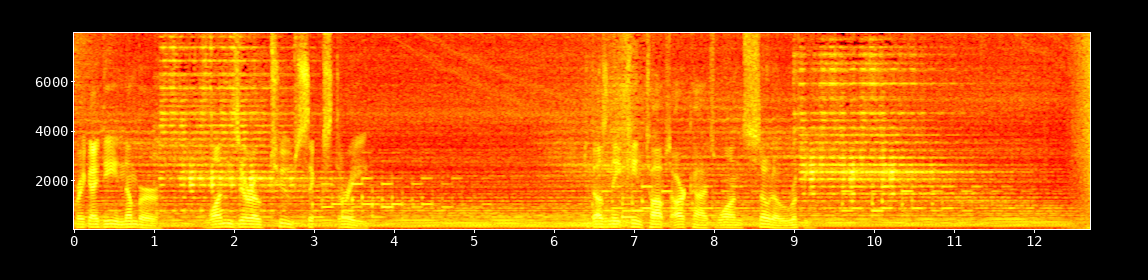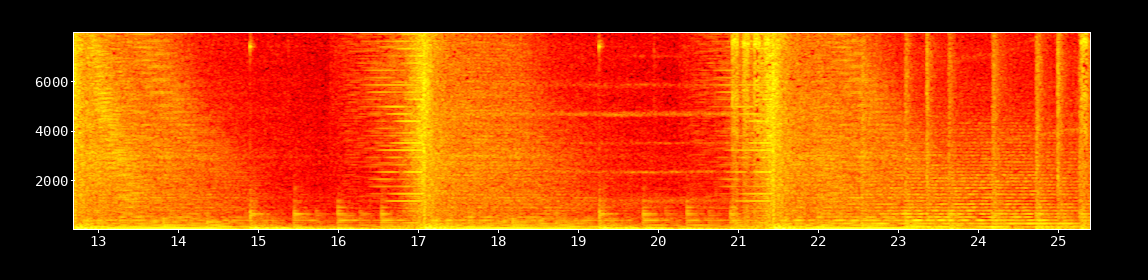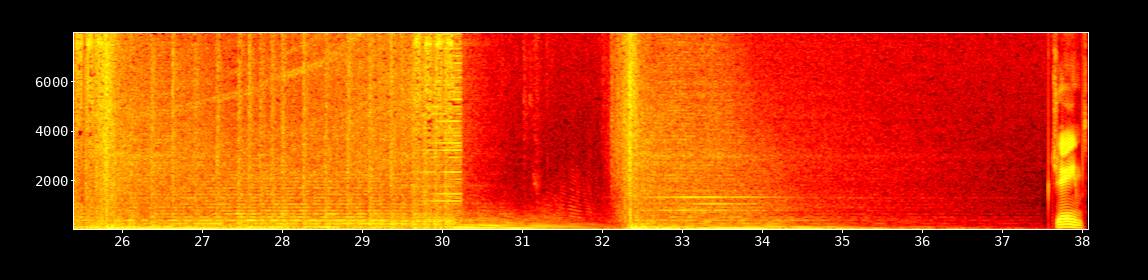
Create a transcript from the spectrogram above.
Break ID number 10263. 2018 Tops Archives Juan Soto rookie. James.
